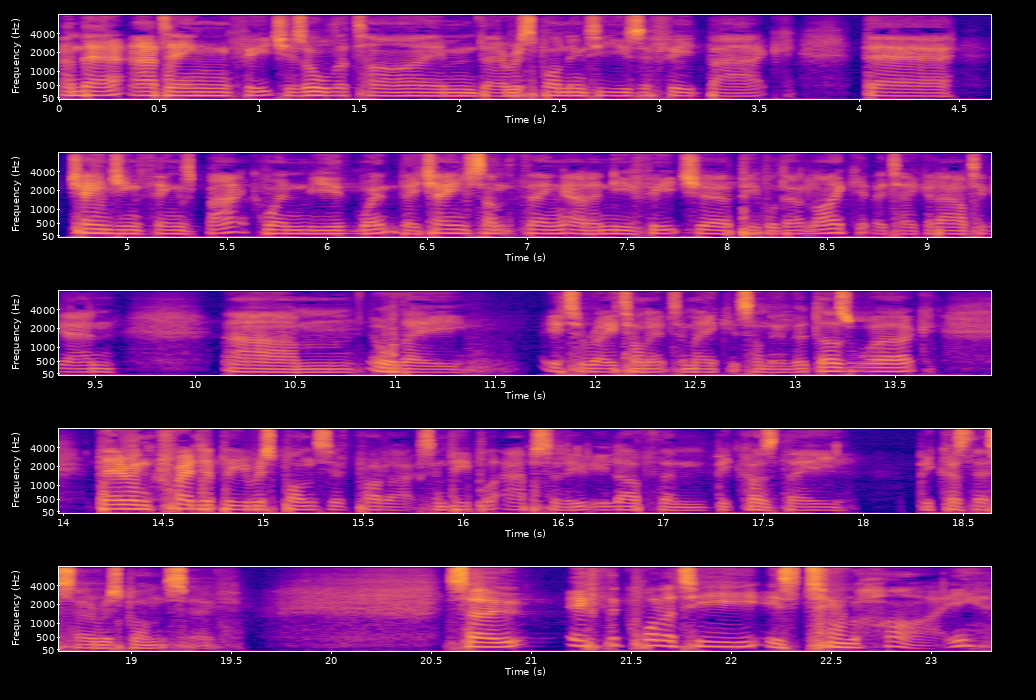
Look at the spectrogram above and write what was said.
and they're adding features all the time. They're responding to user feedback. They're changing things back when you when they change something, add a new feature, people don't like it, they take it out again, um, or they iterate on it to make it something that does work. They're incredibly responsive products, and people absolutely love them because they because they're so responsive. So if the quality is too high,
